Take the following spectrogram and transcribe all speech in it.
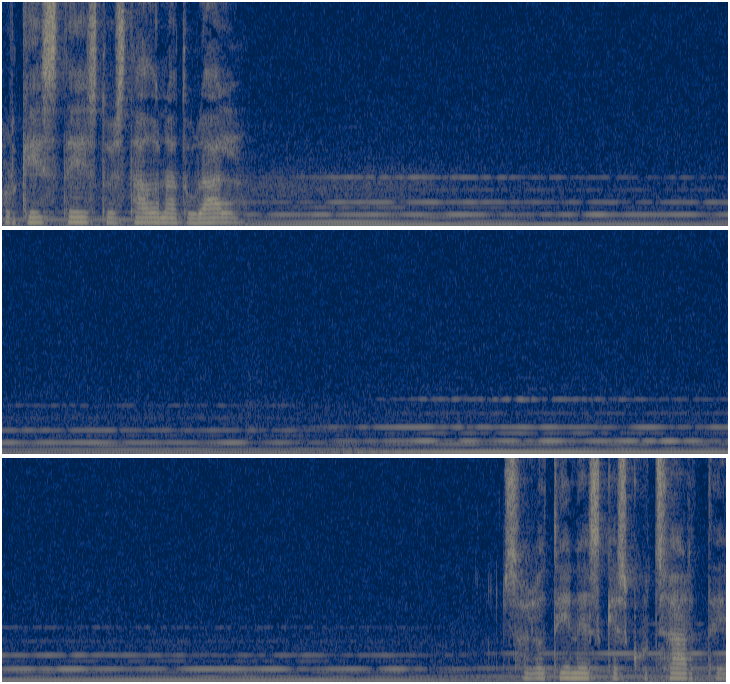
Porque este es tu estado natural. Solo tienes que escucharte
